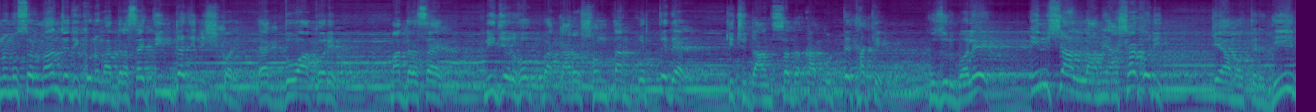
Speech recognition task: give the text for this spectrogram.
কোনো মুসলমান যদি কোনো মাদ্রাসায় তিনটা জিনিস করে, এক দোয়া করে, মাদ্রাসায় নিজের হোক বা কারও সন্তান করতে দেয়, কিছু দান সাদাকা করতে থাকে, হুজুর বলে, ইনশাআল্লাহ, আমি আশা করি কেয়ামতের দিন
